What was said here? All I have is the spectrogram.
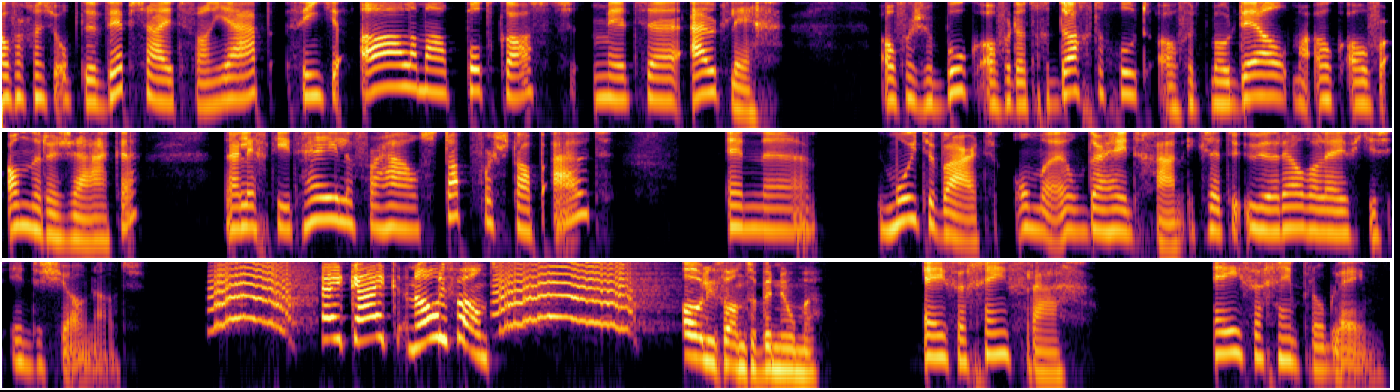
Overigens, op de website van Jaap vind je allemaal podcasts met uh, uitleg over zijn boek, over dat gedachtegoed, over het model, maar ook over andere zaken. Daar legt hij het hele verhaal stap voor stap uit. En uh, moeite waard om, om daarheen te gaan. Ik zet de URL wel eventjes in de show notes. Hey, kijk, een olifant. Olifanten benoemen. Even geen vraag. Even geen probleem.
